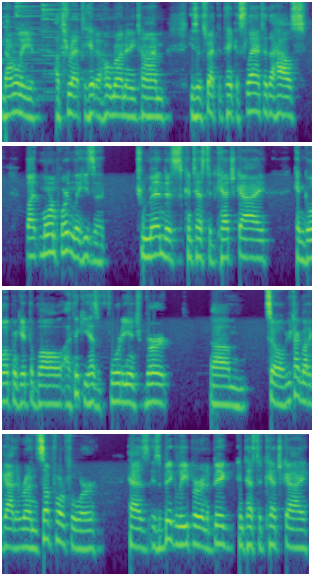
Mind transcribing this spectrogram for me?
not only a threat to hit a home run anytime, he's a threat to take a slant to the house, but more importantly, he's a tremendous contested catch guy can go up and get the ball. I think he has a 40 inch vert. Um, so you're talking about a guy that runs sub 4 4, has is a big leaper and a big contested catch guy,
